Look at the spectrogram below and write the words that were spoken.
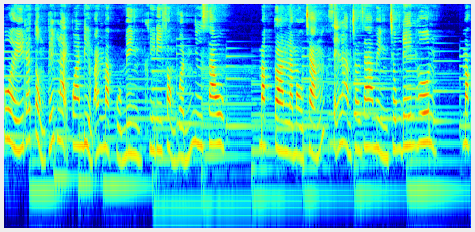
cô ấy đã tổng kết lại quan điểm ăn mặc của mình khi đi phỏng vấn như sau. Mặc toàn là màu trắng sẽ làm cho da mình trông đen hơn. Mặc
